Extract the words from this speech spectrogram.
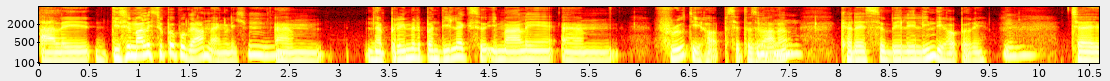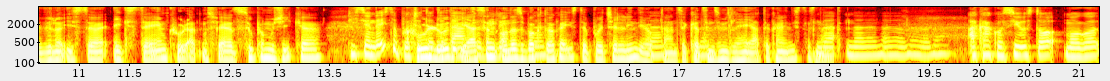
ali ti so imeli super program eigentlich. Mm. Um, naprimer, Pandilek so imeli um, Fruity Hop, se to zvalo, mm -hmm. kada so bili Lindy Hopperi. Mm -hmm. Če je bilo isto ekstrem cool atmosfera, super muzika, Ti si onda isto počeo cool ljudi. Jaz sem onda zbog Da. toga isto počel Lindy Hop tance, kad da. sem si mislil, ja, to kan isto Da, znati. da, da, da, da, da, da. A kako si uz to mogao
